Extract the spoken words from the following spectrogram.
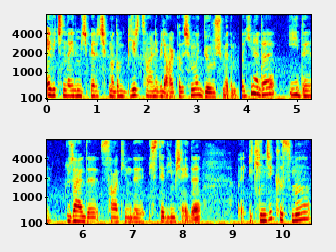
Ev içindeydim hiçbir yere çıkmadım. Bir tane bile arkadaşımla görüşmedim. Yine de iyiydi, güzeldi, sakindi, istediğim şeydi. İkinci kısmı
